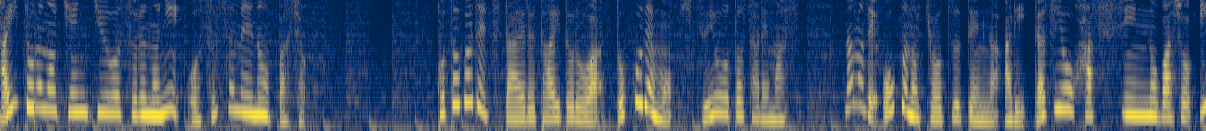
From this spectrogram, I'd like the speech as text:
タイトルの研究をするのにおすすめの場所。言葉で伝えるタイトルはどこでも必要とされます。なので多くの共通点がありラジオ発信の場所以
